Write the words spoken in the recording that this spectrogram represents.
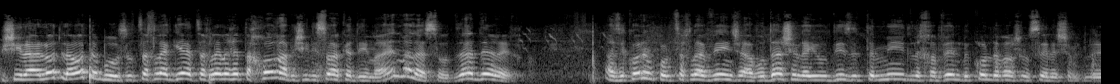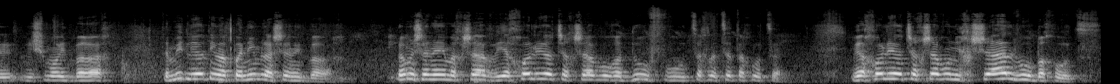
בשביל לעלות לאוטובוס הוא צריך להגיע, צריך ללכת אחורה בשביל לנסוע קדימה, אין מה לעשות, זה הדרך. אז זה קודם כל צריך להבין שהעבודה של היהודי זה תמיד לכוון בכל דבר שהוא עושה לש... לשמו יתברך, תמיד להיות עם הפנים להשם יתברך. לא משנה אם עכשיו, יכול להיות שעכשיו הוא רדוף והוא צריך לצאת החוצה. ויכול להיות שעכשיו הוא נכשל והוא בחוץ,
